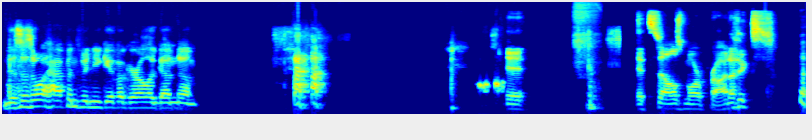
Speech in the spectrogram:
this is what happens when you give a girl a Gundam. It it sells more products.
